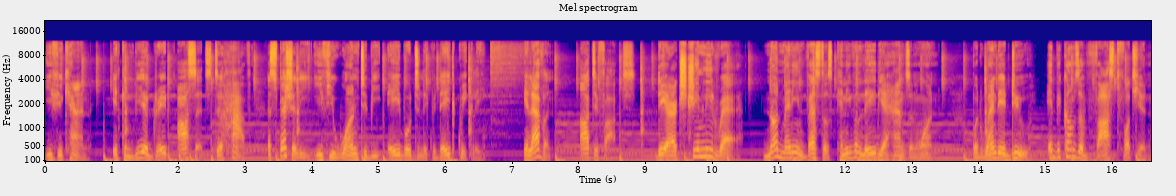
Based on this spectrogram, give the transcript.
if you can. It can be a great asset to have, especially if you want to be able to liquidate quickly. 11. Artifacts They are extremely rare. Not many investors can even lay their hands on one. But when they do, it becomes a vast fortune.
